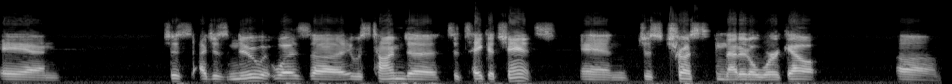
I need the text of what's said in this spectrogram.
and just I just knew it was uh, it was time to to take a chance and just trusting that it'll work out. Um,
